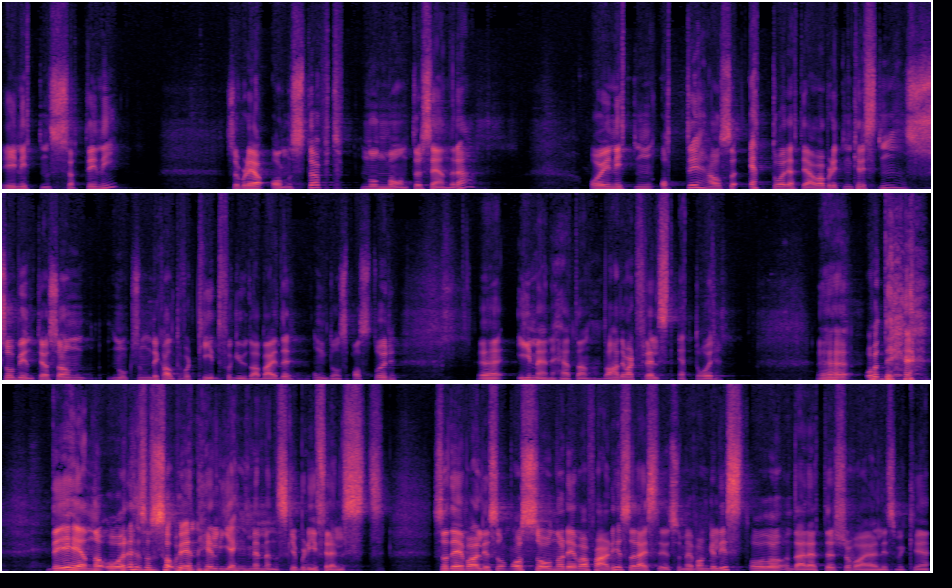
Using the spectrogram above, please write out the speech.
i 1979. Så ble jeg åndsdøpt noen måneder senere. Og i 1980, altså ett år etter jeg var blitt en kristen, så begynte jeg som noe som de kalte for Tid for Gud-arbeider. Ungdomspastor eh, i menigheten. Da hadde jeg vært frelst ett år. Eh, og det, det ene året så, så vi en hel gjeng med mennesker bli frelst. Så det var liksom, Og så når det var ferdig, så reiste jeg ut som evangelist. Og deretter så var jeg liksom ikke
